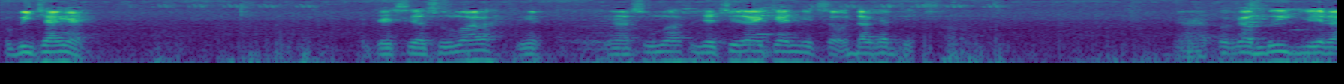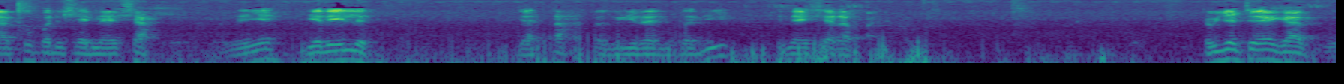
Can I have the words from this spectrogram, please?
Perbincangan. Macam si Rasulullah lah. Dengan, Rasulullah tu Dia ceraikan ni Seorang kata ha, Aku akan beri giliran aku pada Syahina Aisyah Maksudnya dia rela. Jatah atau giliran tadi Syahina Aisyah dapat. Tapi jangan ceraikan aku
